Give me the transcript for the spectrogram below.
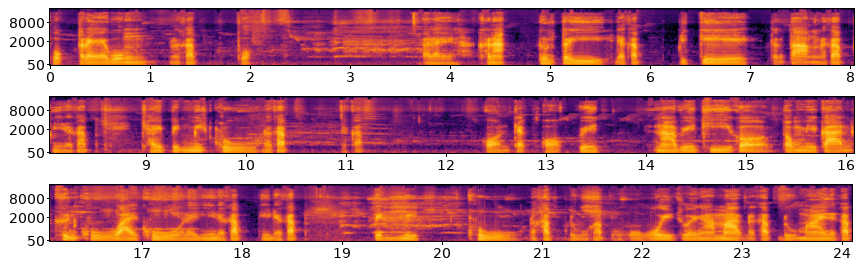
พวกแตรวงนะครับพวกอะไรคณะดนตรีนะครับลิเกต่างๆนะครับนี่นะครับ ใช้เป็นมีดครูนะครับนะครับ ก่อนจะออกเวท หน้าเวทีก็ต้องมีการขึ้นครูไหว้ครูอะไรอย่างนี้นะครับ นี่นะครับ เป็นมีดครูนะครับ ดูครับโอ้โหสวยงามมากนะครับ ดูไม้นะครับ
